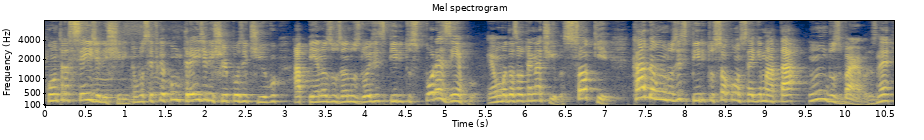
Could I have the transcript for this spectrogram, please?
contra 6 de Elixir. Então você fica com 3 de Elixir positivo apenas usando os dois espíritos, por exemplo. É uma das alternativas. Só que cada um dos espíritos só consegue matar um dos bárbaros, né?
